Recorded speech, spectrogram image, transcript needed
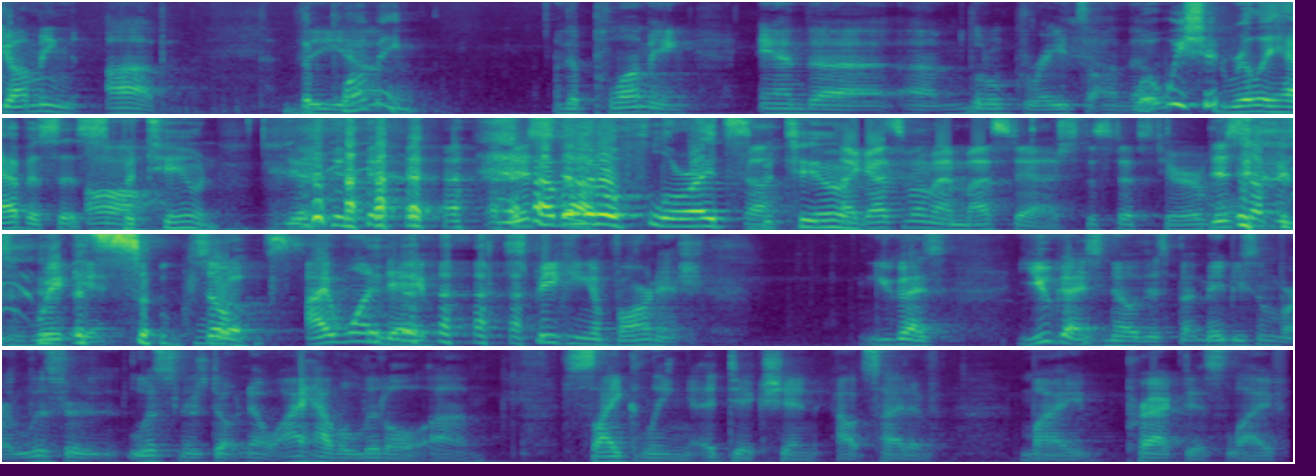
gumming up The um, plumbing. the plumbing, and the um, little grates on them. what we should really have is a Oh. spittoon. this, Have a little fluoride spittoon. I got some on my mustache. This stuff's terrible. this stuff is wicked. It's so gross. So I one day, speaking of varnish, you guys, you guys know this, but maybe some of our listeners listeners don't know. I have a little um, cycling addiction outside of my practice life,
